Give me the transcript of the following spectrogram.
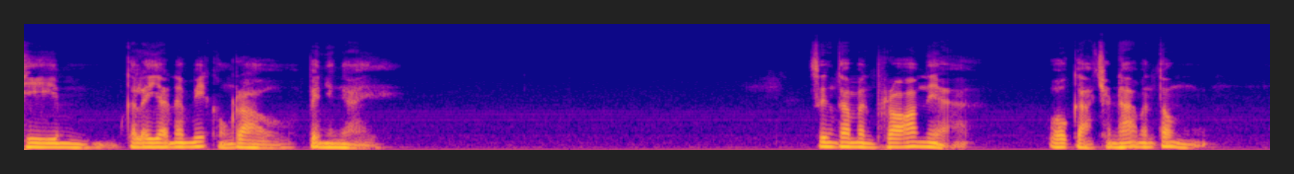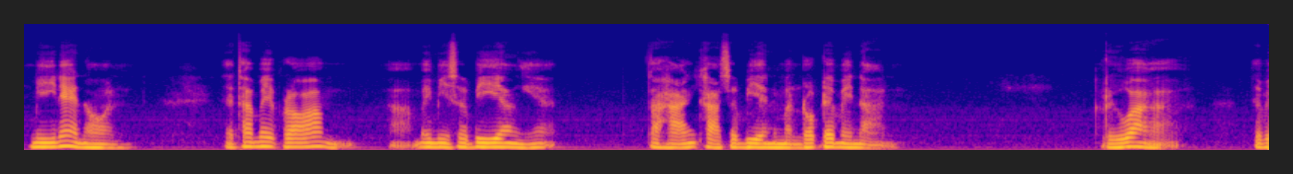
ทีมกัลยาณมิตรของเราเป็นยังไง ซึ่งถ้ามันพร้อมเนี่ย โอกาสชนะมันต้อง มีแน่นอน แต่ถ้าไม่พร้อมไม่มีสเสบียงอย่างเงี้ยทหารขาดสเสบียงมันรบได้ไม่นาน หรือว่าจะไป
